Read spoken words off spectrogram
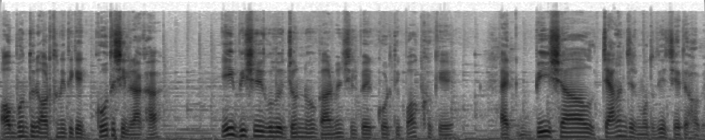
অভ্যন্তরীণ অর্থনীতিকে গতিশীল রাখা, এই বিষয়গুলোর জন্য গার্মেন্ট শিল্পের কর্তৃপক্ষকে এক বিশাল চ্যালেঞ্জের মধ্য দিয়ে যেতে হবে।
